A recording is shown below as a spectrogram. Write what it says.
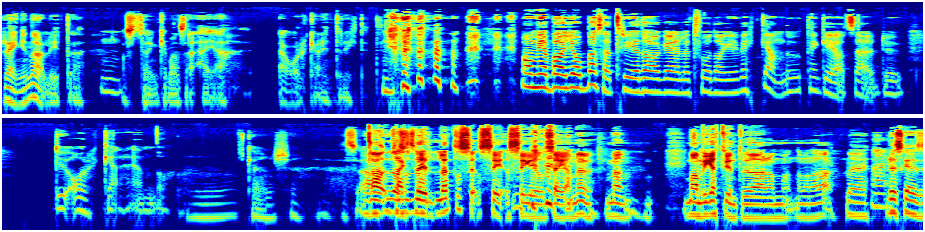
regnar lite. Mm. Och så tänker man så här, jag, jag orkar inte riktigt. Men om jag bara jobbar så här tre dagar eller två dagar i veckan, då tänker jag att så här, du, du orkar ändå. Mm, kanske. Alltså, Ja, ja, alltså, sagt, det är lätt att se, se, se och säga nu, men man vet ju inte hur det är när man är där. Nej, Nej. det ska jag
